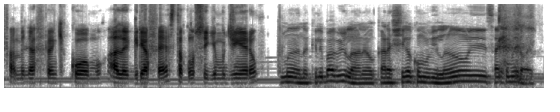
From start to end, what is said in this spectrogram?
Família Frank como alegria festa, conseguimos dinheirão. Mano, aquele bagulho lá, né? O cara chega como vilão e sai como herói.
